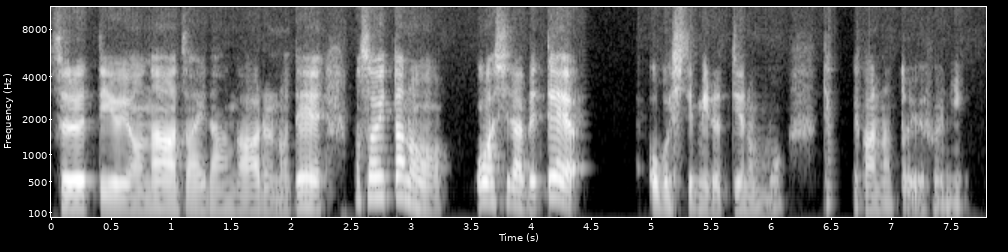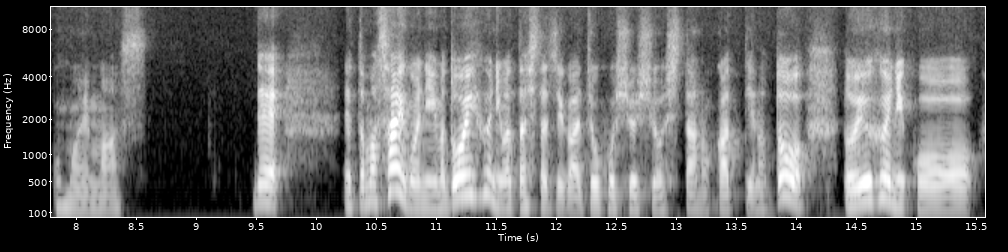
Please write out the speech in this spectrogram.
するっていうような財団があるので、まあ、そういったのを調べて応募してみるっていうのも手かなというふうに思います。で、えっとまあ、最後に、ま、どういうふうに私たちが情報収集をしたのかっていうのとどういうふうにこう、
